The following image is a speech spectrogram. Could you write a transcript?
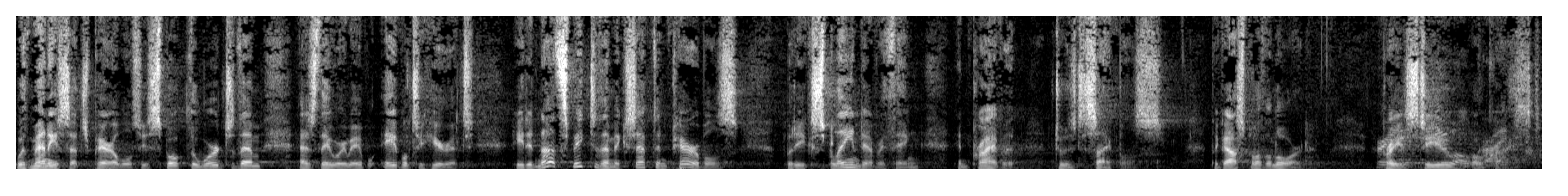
With many such parables, he spoke the word to them as they were able, able to hear it. He did not speak to them except in parables, but he explained everything in private to his disciples. The Gospel of the Lord. Praise, Praise to you, O Christ. Christ.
